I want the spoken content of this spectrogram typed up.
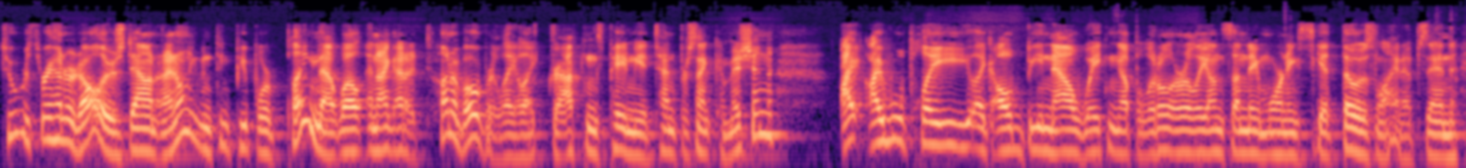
two or three hundred dollars down, and I don't even think people are playing that well. And I got a ton of overlay. Like DraftKings paid me a ten percent commission. I, I will play like I'll be now waking up a little early on Sunday mornings to get those lineups in.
